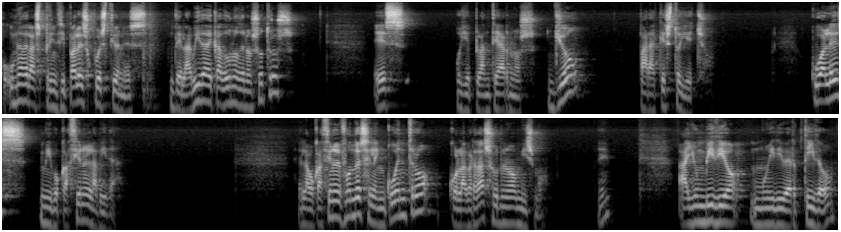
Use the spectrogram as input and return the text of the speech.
una de las principales cuestiones de la vida de cada uno de nosotros es, oye, plantearnos, yo, ¿para qué estoy hecho? ¿Cuál es mi vocación en la vida? La vocación en el fondo es el encuentro con la verdad sobre uno mismo. ¿eh? Hay un vídeo muy divertido,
